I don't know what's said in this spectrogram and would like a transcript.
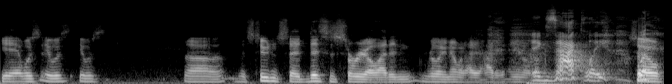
Yeah, it was it was it was uh, the student said, "This is surreal." I didn't really know what I had to handle. Exactly. So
